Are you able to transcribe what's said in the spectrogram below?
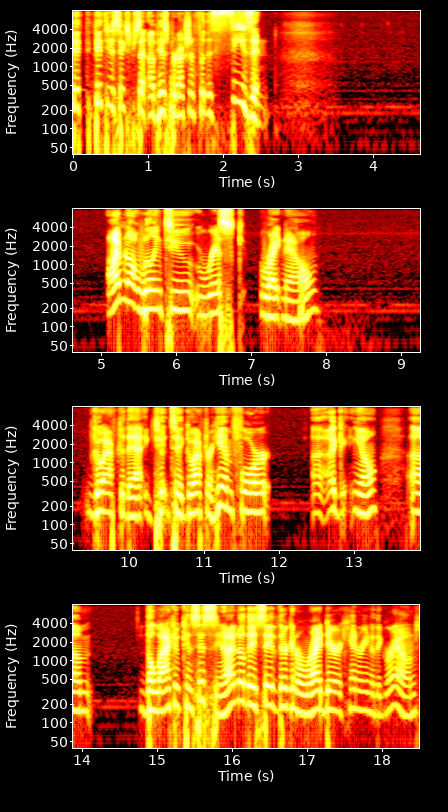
50, 50 to 60% of his production for the season. I'm not willing to risk right now go after that to, to go after him for uh, you know um, the lack of consistency. Now I know they say that they're going to ride Derrick Henry into the ground.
